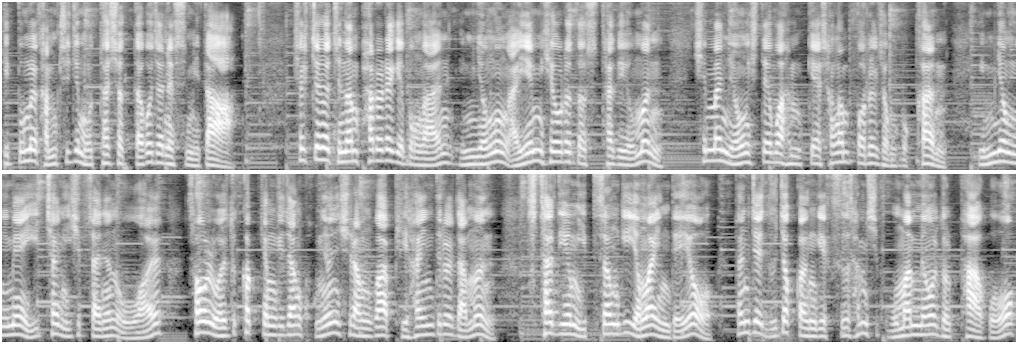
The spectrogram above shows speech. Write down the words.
기쁨을 감추지 못하셨다고 전했습니다. 실제로 지난 8월에 개봉한 임영웅 아이엠 히어로 더 스타디움은 10만 영웅시대와 함께 상암벌을 정복한 임영님의 2024년 5월 서울 월드컵 경기장 공연 실황과 비하인드를 담은 스타디움 입성기 영화인데요. 현재 누적 관객 수 35만 명을 돌파하고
